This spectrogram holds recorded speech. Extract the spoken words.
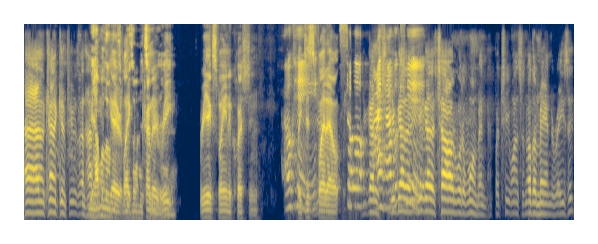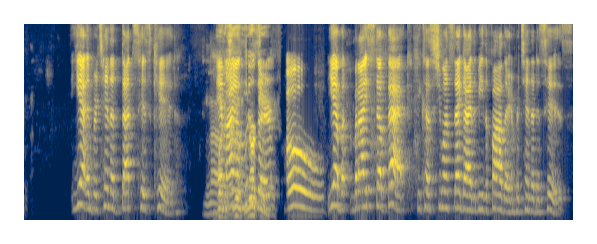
uh, I'm kind of confused on how. yeah, I'm a little yeah, confused like it kind too. of re yeah. re-explain the question. okay Like just flat out. so you got a, i have you a got a kid you got a child with a woman, but she wants another man to raise it. yeah and pretend that that's his kid No, am i a loser. Oh. yeah but but i step back because she wants that guy to be the father and pretend that it's his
